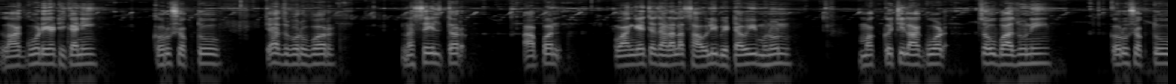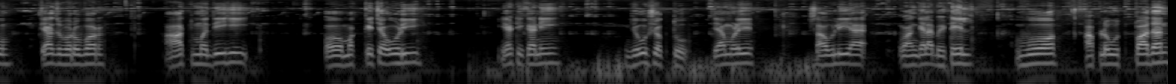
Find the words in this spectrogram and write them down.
लागवड या ठिकाणी करू शकतो. त्याचबरोबर नसेल तर आपण वांग्याच्या झाडाला सावली भेटावी म्हणून मक्कची लागवड चौबाजूने करू शकतो. त्याचबरोबर आतमध्येही अ, मक्याच्या ओळी या ठिकाणी घेऊ शकतो. त्यामुळे सावली या वांग्याला भेटेल व आपलं उत्पादन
